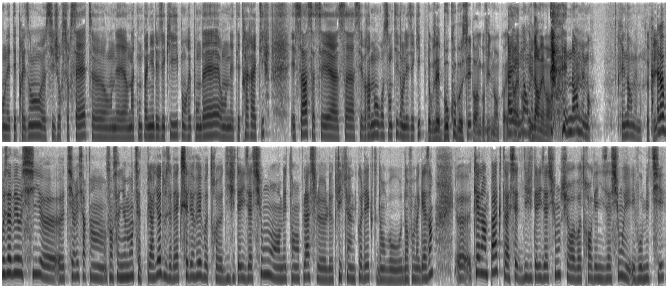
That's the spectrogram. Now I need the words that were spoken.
On était présent euh, six jours sur sept. euh, on, est, on accompagnait les équipes, on répondait, on était très réactifs. Et ça, ça s'est euh, ça s'est vraiment ressenti dans les équipes. Donc vous avez beaucoup bossé pendant le confinement, quoi. Ah, Énormément. énormément. énormément. énormément, énormément. Sophie Alors, vous avez aussi euh, euh, tiré certains enseignements de cette période. Vous avez accéléré votre digitalisation en mettant en place le, le click and collect dans vos, dans vos magasins. Euh, quel impact a cette digitalisation sur votre organisation et, et vos métiers?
